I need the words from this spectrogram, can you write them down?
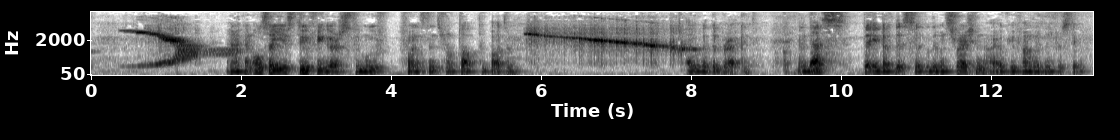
And I can also use two fingers to move, for instance, from top to bottom over the bracket. And that's the end of this little demonstration. I hope you found it interesting.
